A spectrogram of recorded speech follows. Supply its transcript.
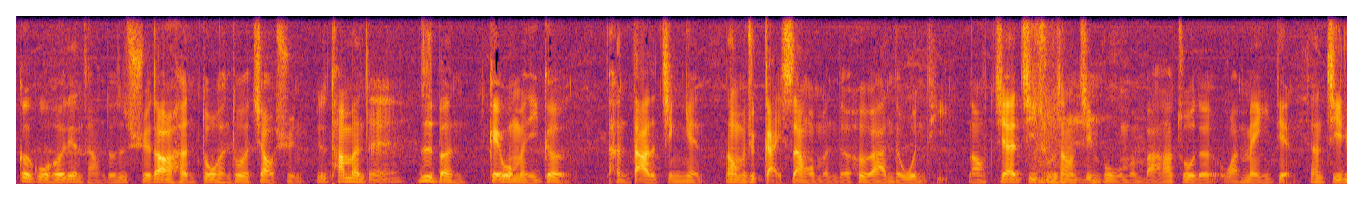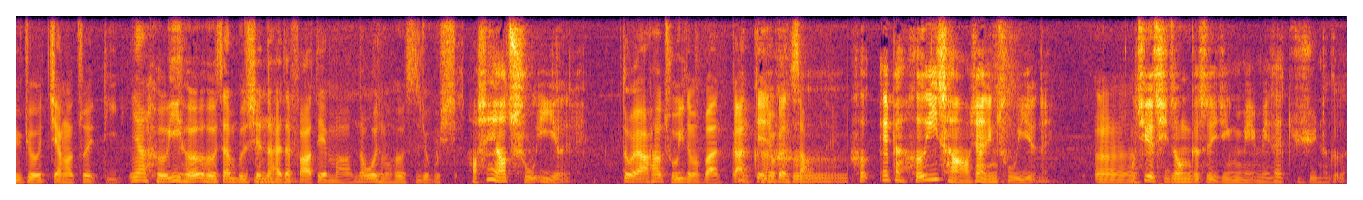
各国核电厂都是学到了很多很多的教训，就是他们对，日本给我们一个很大的经验，让我们去改善我们的核安的问题。然后现在技术上进步，我们把它做的完美一点，这样几率就会降到最低。你看核一、核二、核三不是现在还在发电吗？那为什么核四就不行？好像也要除以了耶。对啊，它除以怎么办？干电就更少了呢。核哎不，核一厂好像已经除以了呢。我嗯，记得其中一个是已经没没再继续那个了，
